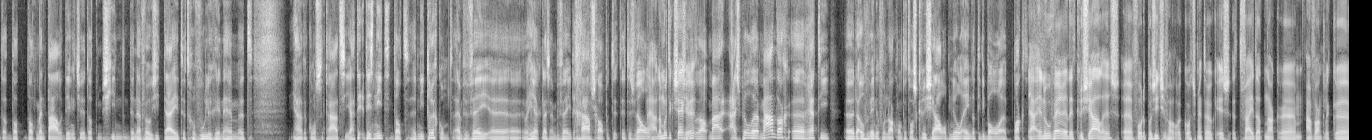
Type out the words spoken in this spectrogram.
dat, dat, dat mentale dingetje. Dat misschien de nervositeit, het gevoelige in hem, het, ja, de concentratie. Ja, het, is niet dat het niet terugkomt. MVV, eh eh, Heracles MVV, de Graafschap. Het, is wel... ja, dan moet ik je zeggen, wel. Maar hij speelde maandag, redt hij de overwinning voor NAC. Want het was cruciaal op 0-1 dat hij die bal pakt. Ja, in hoeverre dit cruciaal is voor de positie van Roy Kortsmit ook, is het feit dat NAC eh, aanvankelijk, eh,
